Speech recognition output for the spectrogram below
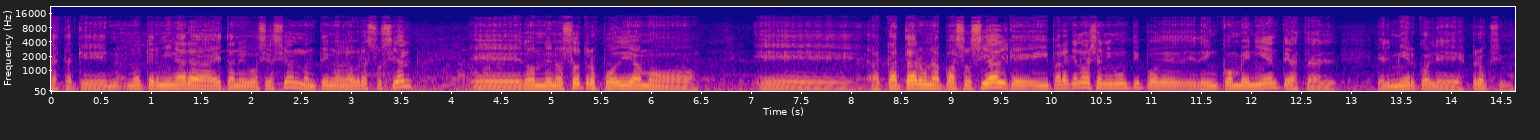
hasta que no, terminara esta negociación mantengan la obra social, eh, donde nosotros podíamos eh, acatar una paz social y para que no haya ningún tipo de, inconveniente hasta el, el miércoles próximo.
